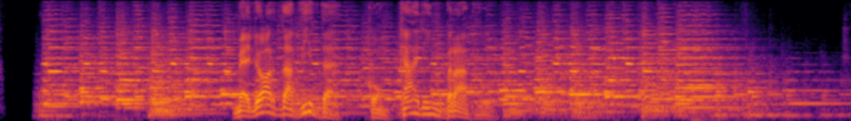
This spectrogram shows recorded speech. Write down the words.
Melhor da vida, com Karim Bravo.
